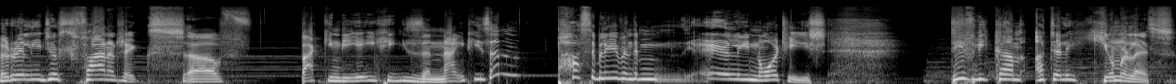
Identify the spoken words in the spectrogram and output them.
religious fanatics of back in the 80s and 90s and possibly even the early noughties. They've become utterly humorless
